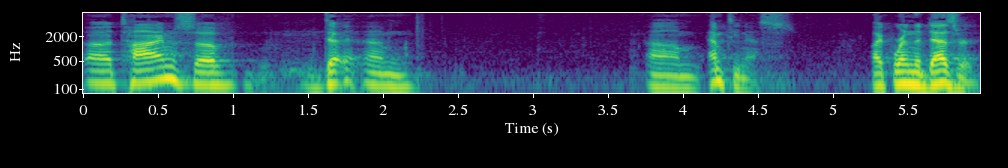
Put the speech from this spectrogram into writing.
uh, times of de- um, um, emptiness, like we're in the desert.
